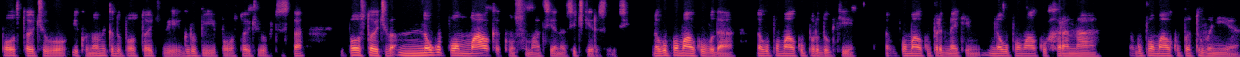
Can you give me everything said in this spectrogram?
по-устойчиво економика, до по-устойчиви групи и по-устойчиви общества, и по-устойчива, много по-малка консумация на всички ресурси. Много по-малко вода, много по-малко продукти, много по-малко предмети, много по-малко храна, много по-малко пътувания.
